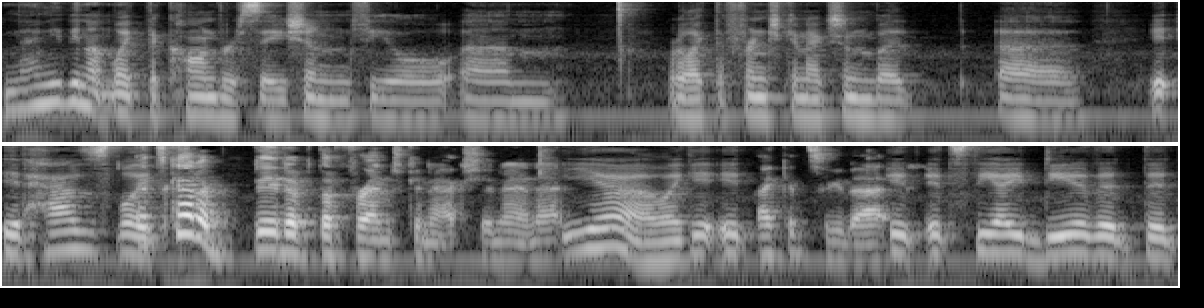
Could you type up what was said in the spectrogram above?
maybe not like the conversation feel um or like the french connection but uh it, it has like it's got a bit of the french connection in it. Yeah like it, it i can see that. it, it's the idea that that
